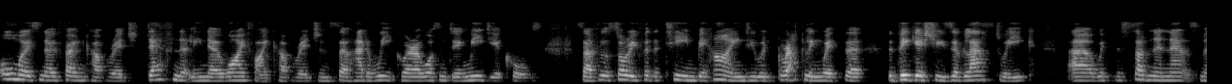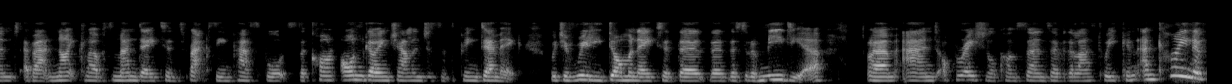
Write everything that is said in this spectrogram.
almost no phone coverage, definitely no Wi-Fi coverage, and so had a week where I wasn't doing media calls. So I feel sorry for the team behind who were grappling with the the big issues of last week uh, with the sudden announcement about nightclubs mandated vaccine passports, the con- ongoing challenges of the pingdemic, which have really dominated the, the, the sort of media. Um, and operational concerns over the last week and, and kind of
